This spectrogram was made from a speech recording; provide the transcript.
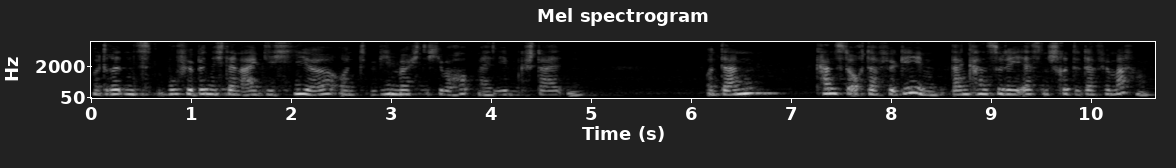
Und drittens, wofür bin ich denn eigentlich hier und wie möchte ich überhaupt mein Leben gestalten? Und dann kannst du auch dafür gehen. Dann kannst du die ersten Schritte dafür machen.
